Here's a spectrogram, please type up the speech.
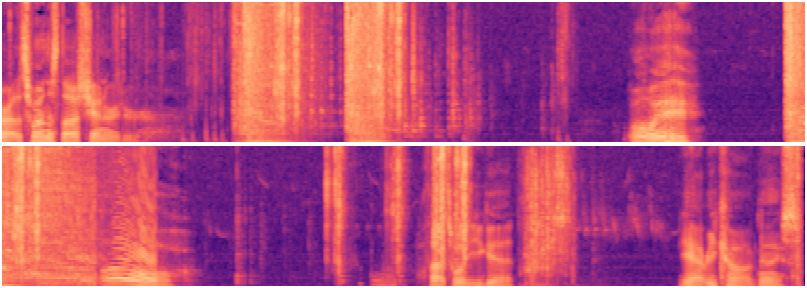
Alright, let's find this last generator. Oh, hey! Oh! That's what you get. Yeah, recog, nice.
